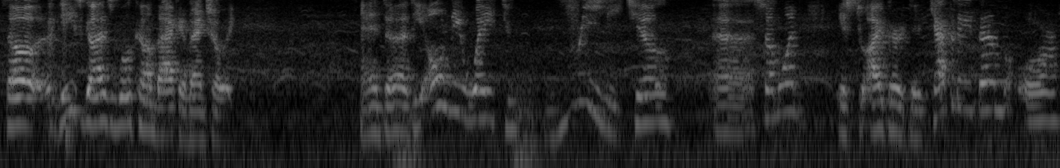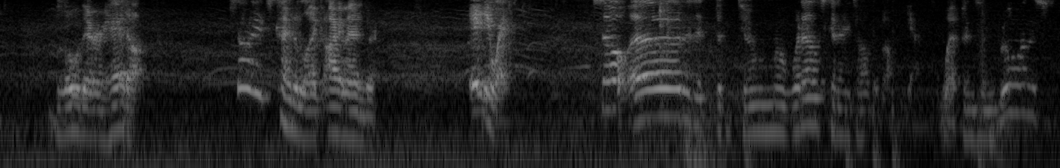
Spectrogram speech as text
So these guys will come back eventually. And uh, the only way to really kill uh, someone is to either decapitate them or blow their head off. So it's kind of like Highlander. Anyway, so uh, what else can I talk about? Yeah, weapons and runes.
